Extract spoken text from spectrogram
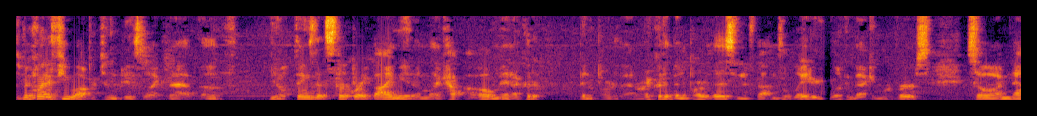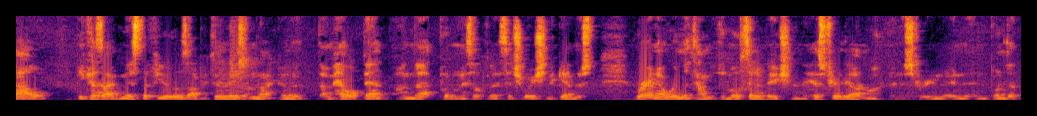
there's been quite a few opportunities like that of you know things that slip right by me, and I'm like, oh man, I could have been a part of that, or I could have been a part of this. And it's not until later you're looking back in reverse. So I'm now, because I've missed a few of those opportunities, I'm not to, I'm hell bent on not putting myself in that situation again. There's, right now, we're in the time of the most innovation in the history of the automotive industry, and, and, and one of the,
